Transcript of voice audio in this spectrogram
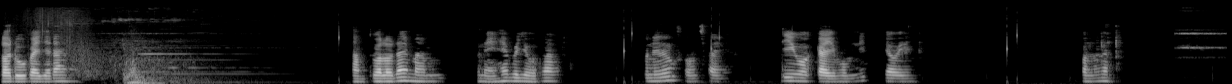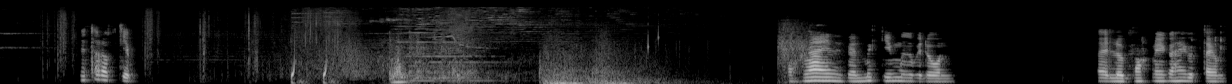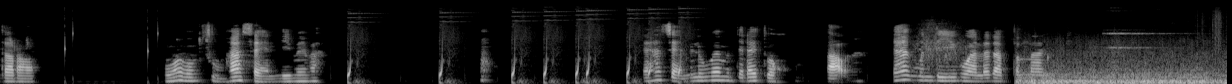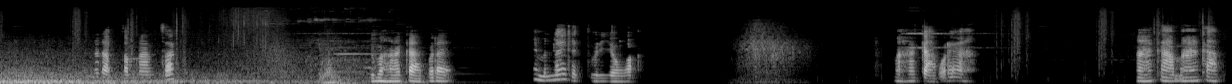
เราดูไปจะได้ สามตัวเราได้มาตัวไหนให้ประโยชน์บ้างตัวนี้ต้องสงสัยดีกว่าไก่ผมนิดเดียวเองก่อนแล้วกันเฮ้ยถ้าเราเก็บออกง่ายเหลยเกินเมื่อกี้มือไปโดนไอ้ลูกบล็อกนี่ก็ให้กูเติมตลอดผมว่าผมสุ่มห้าแสนดีไหมปะแต่ห้าแสนไม่รู้ว่ามันจะได้ตัวคุ้มเปล่านะ ยากมันดีกว่าระดับตำนาน ระดับตำนานสัก หรือมหากาบก็ได้ ให้มันได้แต่ตัวเดียวอะมหากาบก็ได้อะมหากาบมหากาบ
